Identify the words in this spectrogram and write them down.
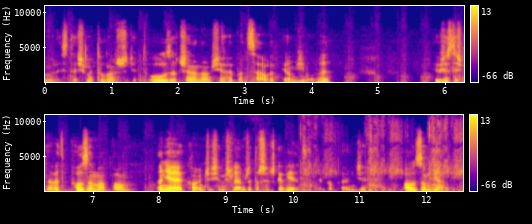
Dobra, jesteśmy tu na szczycie. Tu zaczyna nam się chyba cały biom zimowy. Już jesteśmy nawet poza mapą. No nie, kończy się. Myślałem, że troszeczkę więcej tego będzie. O. Zombiaczki.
